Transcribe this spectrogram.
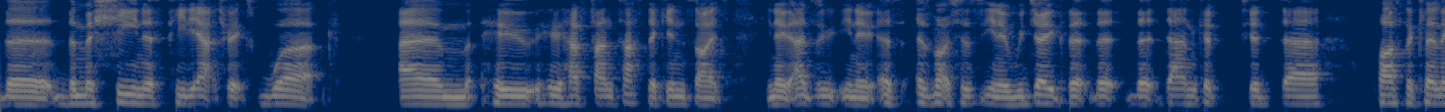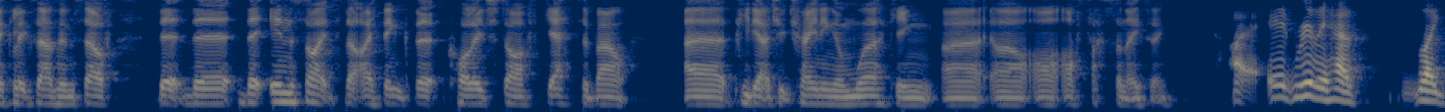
the the machine of pediatrics work. Um, who who have fantastic insights. You know, as you know, as as much as you know, we joke that that that Dan could could uh, pass the clinical exam himself. The the the insights that I think that college staff get about uh, pediatric training and working uh, are, are fascinating. It really has like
